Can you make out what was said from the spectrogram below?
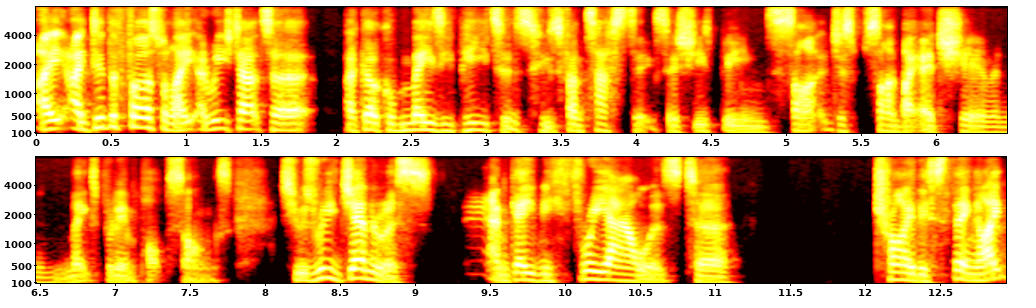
I, I did the first one. I, I, reached out to a girl called Maisie Peters, who's fantastic. So she's been si- just signed by Ed Sheeran and makes brilliant pop songs. She was really generous and gave me three hours to try this thing. I,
